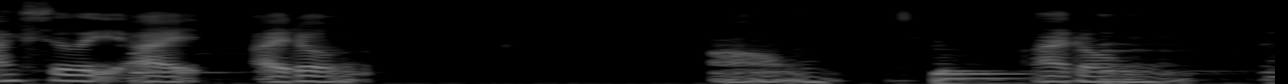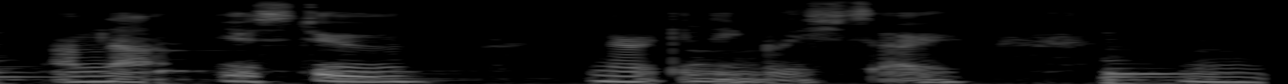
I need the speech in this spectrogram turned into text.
actually, I I don't um, I don't I'm not used to American English. So mm,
